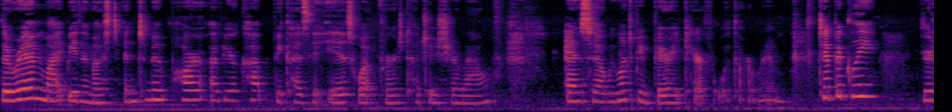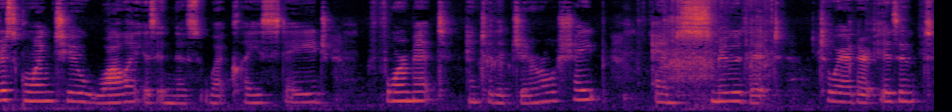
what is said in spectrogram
The rim might be the most intimate part of your cup because it is what first touches your mouth. And so we want to be very careful with our rim. Typically, you're just going to, while it is in this wet clay stage, form it into the general shape and smooth it to where there isn't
